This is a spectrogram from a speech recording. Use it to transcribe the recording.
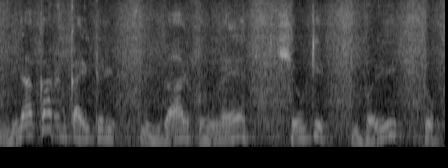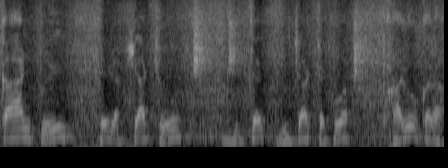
विनाकारण काहीतरी. विगाड करू नये. शेवटी बळी तो कान पिळी हे लक्षात ठेवून गीत गीता तत्व फॉलो करा.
